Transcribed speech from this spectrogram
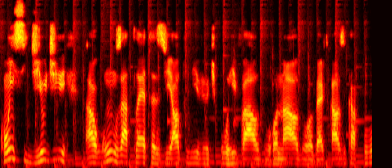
coincidiu de alguns atletas de alto nível, tipo o Rivaldo, o Ronaldo, o Roberto Carlos e Cafu,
